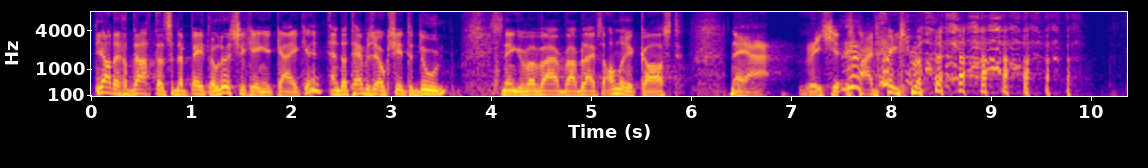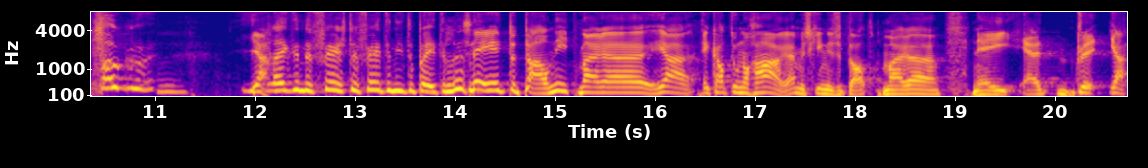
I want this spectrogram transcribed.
die hadden gedacht dat ze naar Peter Lussen gingen kijken. En dat hebben ze ook zitten doen. Denken we, waar, waar blijft de andere cast? Nou ja, weet je, waar denk je wel. Ook Ja. lijkt in de verste verte niet op Peter Lus. Nee, totaal niet. Maar eh, ja, ik had toen nog haar, hè? misschien is het dat. Maar eh, nee, eh, ja,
